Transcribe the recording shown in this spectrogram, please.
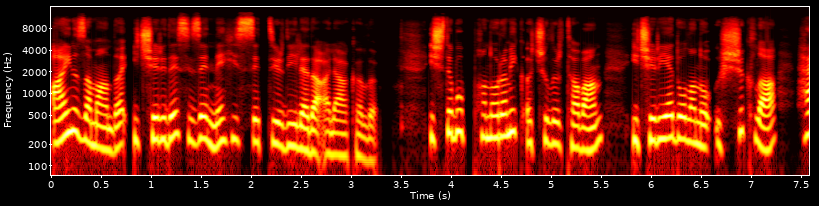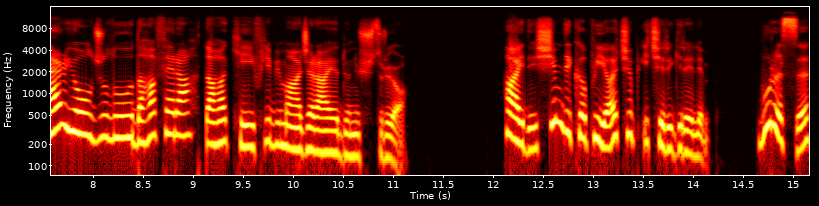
Aynı zamanda içeride size ne hissettirdiğiyle de alakalı. İşte bu panoramik açılır tavan, içeriye dolan o ışıkla her yolculuğu daha ferah, daha keyifli bir maceraya dönüştürüyor. Haydi şimdi kapıyı açıp içeri girelim. Burası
